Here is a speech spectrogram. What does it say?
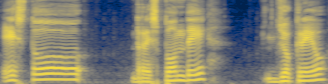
Esto responde, yo creo,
